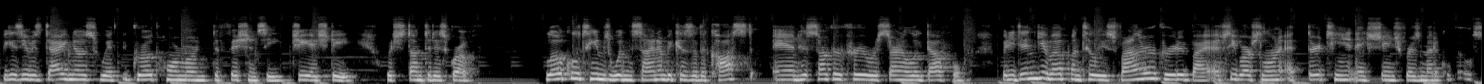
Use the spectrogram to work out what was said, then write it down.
because he was diagnosed with growth hormone deficiency, GHD, which stunted his growth. Local teams wouldn't sign him because of the cost, and his soccer career was starting to look doubtful. But he didn't give up until he was finally recruited by FC Barcelona at 13 in exchange for his medical bills.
